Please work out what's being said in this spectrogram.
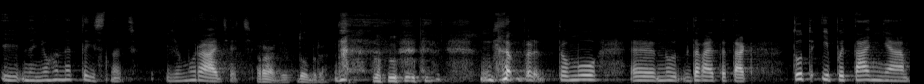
І на нього не тиснуть, йому радять. Радять, добре. Тому е, ну давайте так. Тут і питання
